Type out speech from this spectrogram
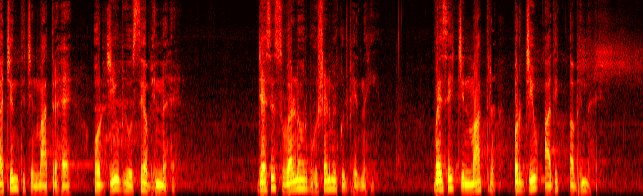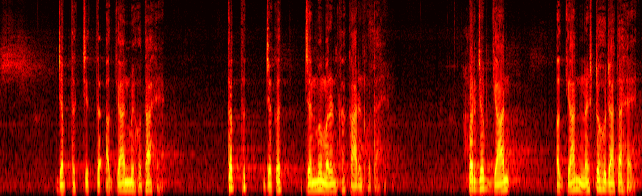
अचिंत चिन्ह मात्र है और जीव भी उससे अभिन्न है। जैसे सुवर्ण और भूषण में कुछ भेद नहीं, वैसे ही चिन्मात्र और जीव आदि अभिन्न है। जब तक चित्त अज्ञान में होता है, तब तक जगत जन्म मरण का कारण होता है। पर जब ज्ञान अज्ञान नष्ट हो जाता है,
